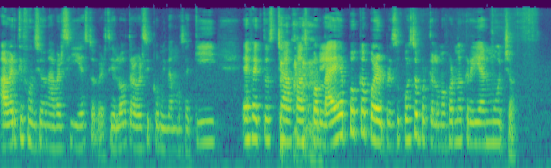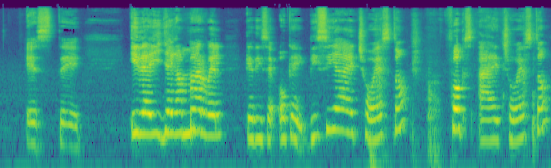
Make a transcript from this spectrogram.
a ver qué funciona, a ver si esto, a ver si el otro, a ver si combinamos aquí. Efectos chafas por la época, por el presupuesto, porque a lo mejor no creían mucho. Este. Y de ahí llega Marvel que dice, ok, DC ha hecho esto, Fox ha hecho esto,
